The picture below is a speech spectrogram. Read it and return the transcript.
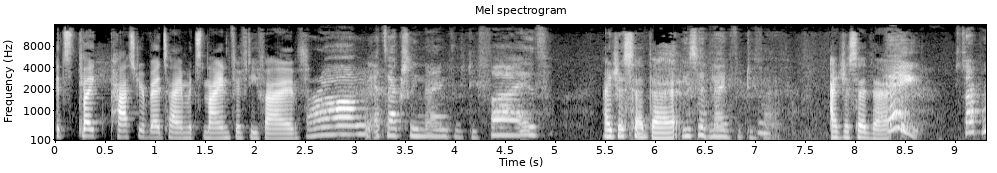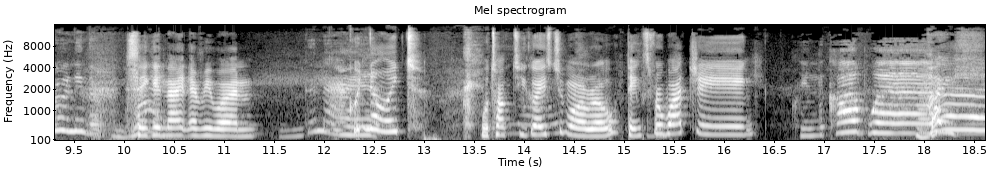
It's like past your bedtime. It's 9.55. Wrong. It's actually 9.55. I just said that. You said 9.55. I just said that. Hey, stop ruining the... Say good night, everyone. Good night. Good night. We'll talk to you guys tomorrow. Thanks for watching. Clean the cobwebs. Bye.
